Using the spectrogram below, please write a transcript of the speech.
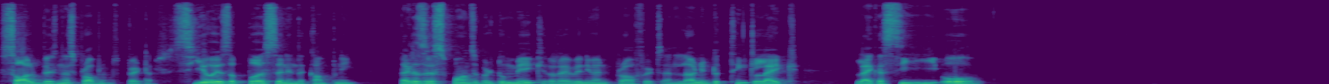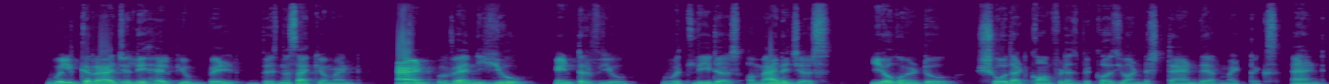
solve business problems better. CEO is a person in the company that is responsible to make revenue and profits and learning to think like like a CEO will gradually help you build business acumen and when you interview with leaders or managers you're going to show that confidence because you understand their metrics and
